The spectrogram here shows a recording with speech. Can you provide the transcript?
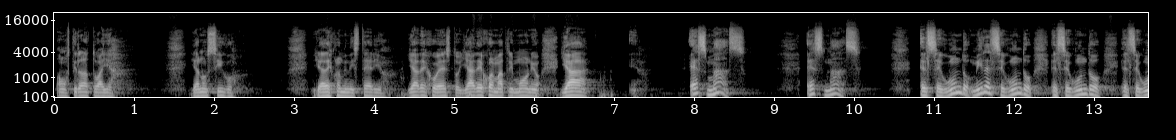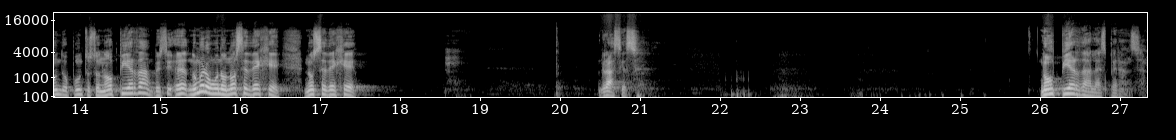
Vamos a tirar la toalla. Ya no sigo. Ya dejo el ministerio. Ya dejo esto. Ya dejo el matrimonio. Ya. Es más. Es más. El segundo, mira el segundo, el segundo, el segundo punto. No pierda. Eh, número uno, no se deje, no se deje Gracias. No pierda la esperanza.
